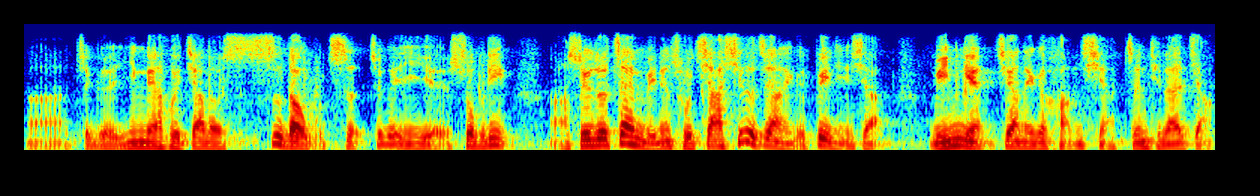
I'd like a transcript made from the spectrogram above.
啊这个应该会加到四到五次，这个也说不定啊。所以说在美联储加息的这样一个背景下，明年这样的一个行情啊，整体来讲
